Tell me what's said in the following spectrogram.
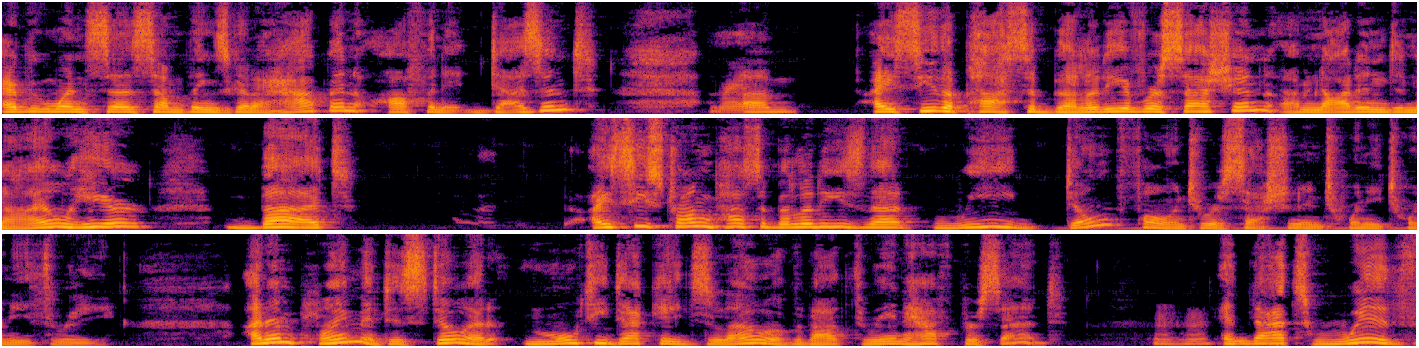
everyone says something's going to happen, often it doesn't. Right. Um, I see the possibility of recession. I'm not in denial here, but I see strong possibilities that we don't fall into recession in 2023 unemployment is still at multi decades low of about 3.5%. Mm-hmm. And that's with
